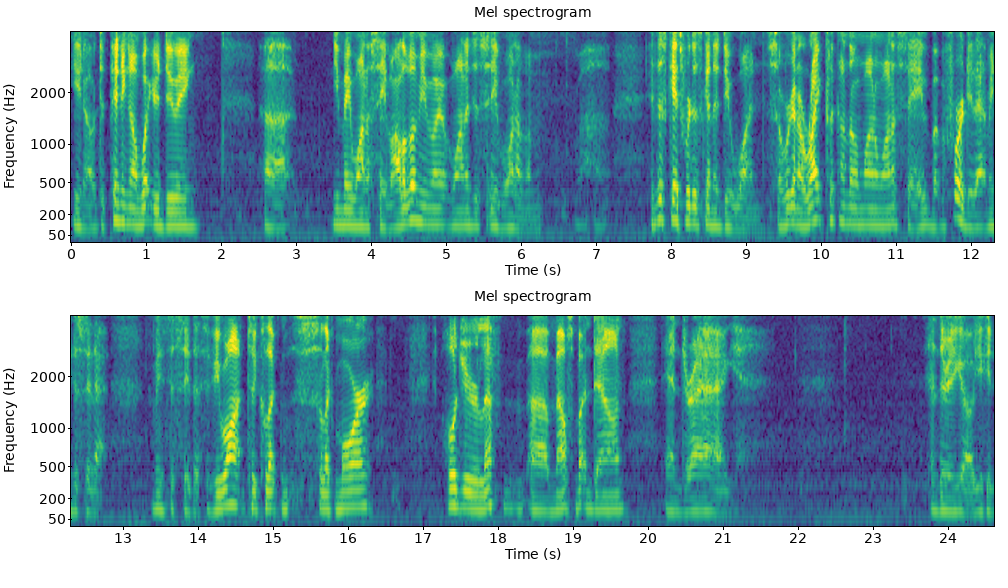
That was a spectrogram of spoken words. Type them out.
you know, depending on what you're doing, uh, you may want to save all of them. You might want to just save one of them. In this case, we're just going to do one. So we're going to right click on the one I want to save. But before I do that, let me just say that. Let me just say this. If you want to collect, select more, hold your left uh, mouse button down and drag. And there you go. You can,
